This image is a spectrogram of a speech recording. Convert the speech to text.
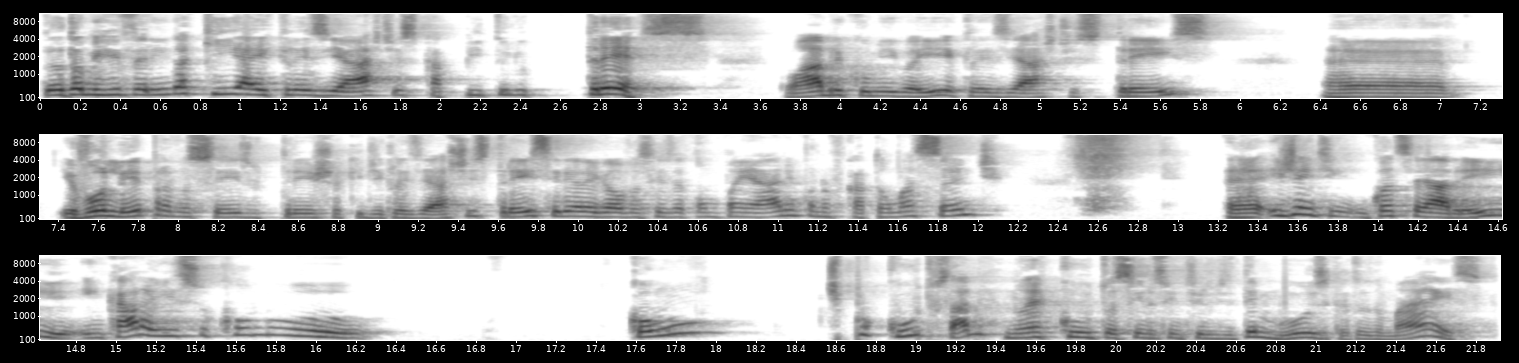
Então eu estou me referindo aqui a Eclesiastes capítulo 3. Então abre comigo aí, Eclesiastes 3. É, eu vou ler para vocês o trecho aqui de Eclesiastes 3, seria legal vocês acompanharem para não ficar tão maçante. É, e, gente, enquanto você abre aí, encara isso como. como. tipo culto, sabe? Não é culto assim no sentido de ter música e tudo mais,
